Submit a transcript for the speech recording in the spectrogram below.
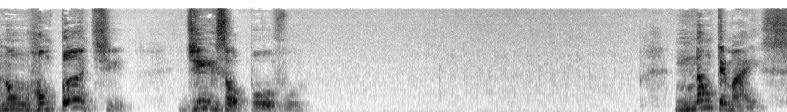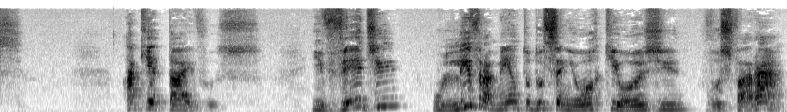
num rompante, diz ao povo: Não temais aquietai-vos e vede o livramento do Senhor que hoje vos fará.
